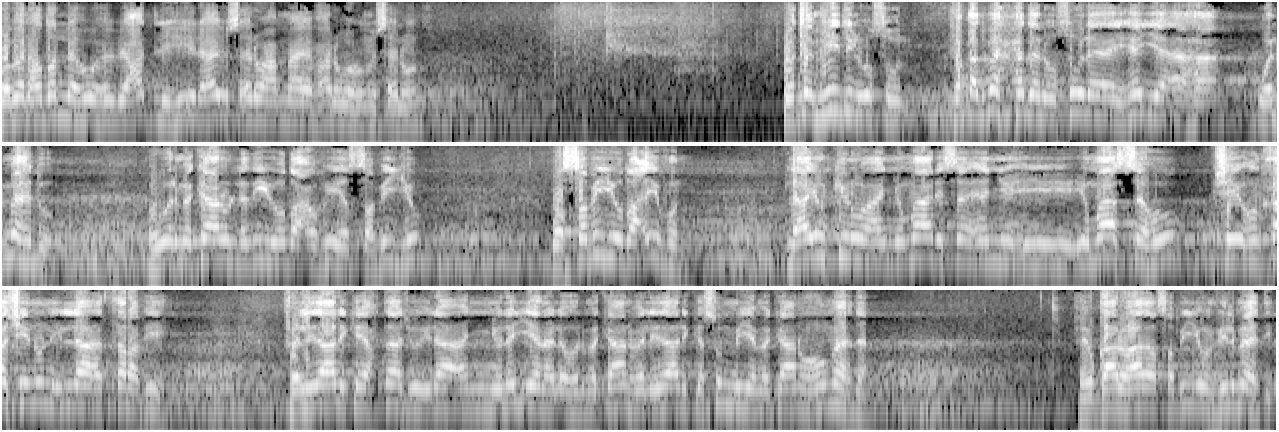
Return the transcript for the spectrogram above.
ومن أضله فبعدله لا يسأل عما يفعل وهم يسألون. وتمهيد الأصول. فقد مهد الأصول أي هيأها والمهد هو المكان الذي يوضع فيه الصبي والصبي ضعيف. لا يمكن أن يمارس أن يماسه شيء خشن إلا أثر فيه. فلذلك يحتاج إلى أن يلين له المكان فلذلك سمي مكانه مهدا. فيقال هذا صبي في المهد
